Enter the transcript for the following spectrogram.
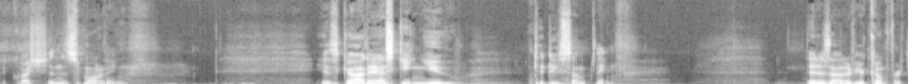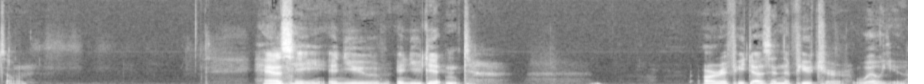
the question this morning is God asking you to do something that is out of your comfort zone? Has he and you and you didn't? Or if he does in the future, will you?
